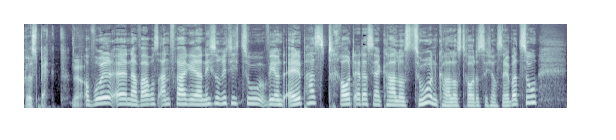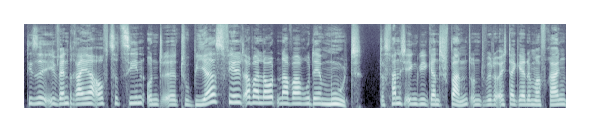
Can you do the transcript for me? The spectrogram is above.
Respekt. Ja. Obwohl äh, Navarros Anfrage ja nicht so richtig zu W&L passt, traut er das ja Carlos zu und Carlos traut es sich auch selber zu diese Eventreihe aufzuziehen. Und äh, Tobias fehlt aber laut Navarro der Mut. Das fand ich irgendwie ganz spannend und würde euch da gerne mal fragen,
